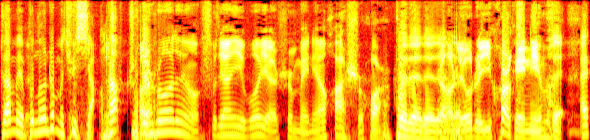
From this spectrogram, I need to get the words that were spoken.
咱们也不能这么去想他。传说那种福建一博也是每年画十画，对对对对然后。留着一块儿给你们。对，哎，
